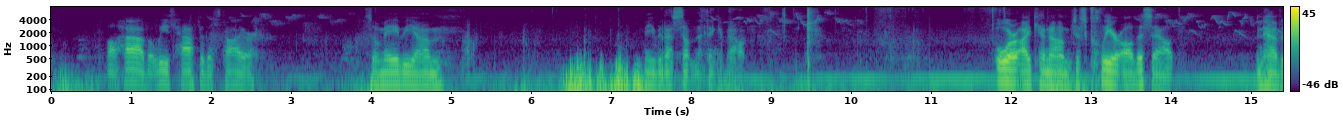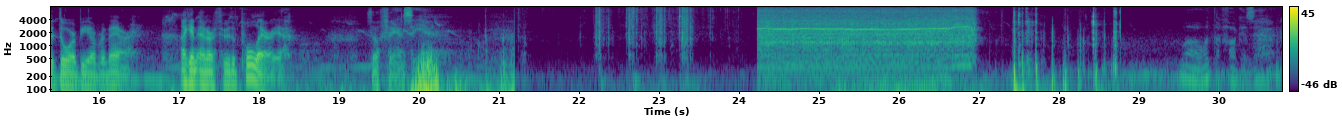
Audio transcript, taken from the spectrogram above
I'll have at least half of this tire. So maybe, um, maybe that's something to think about. Or I can um, just clear all this out and have the door be over there. I can enter through the pool area. So fancy. Whoa, what the fuck is that?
